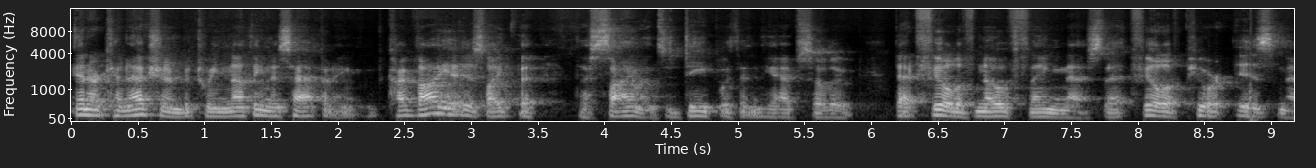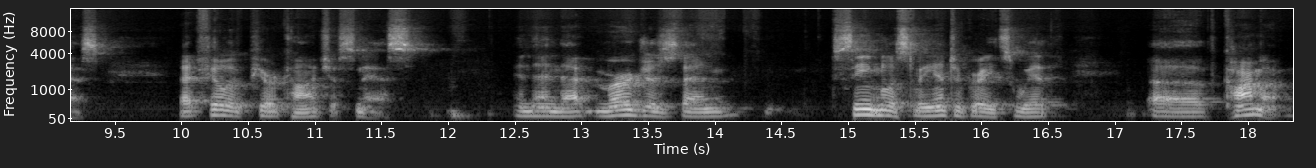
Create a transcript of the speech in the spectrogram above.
interconnection between nothing is happening. Kaivalya is like the the silence deep within the absolute, that field of no thingness, that field of pure isness, that field of pure consciousness, and then that merges, then seamlessly integrates with uh, karma,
